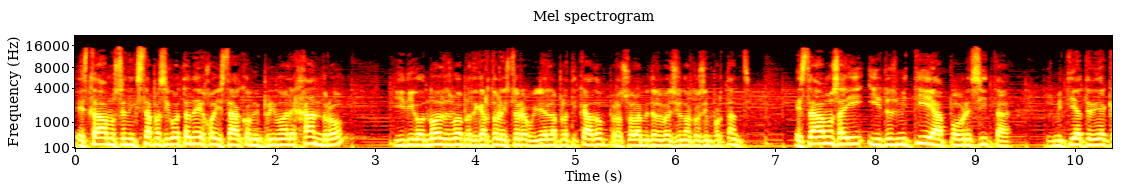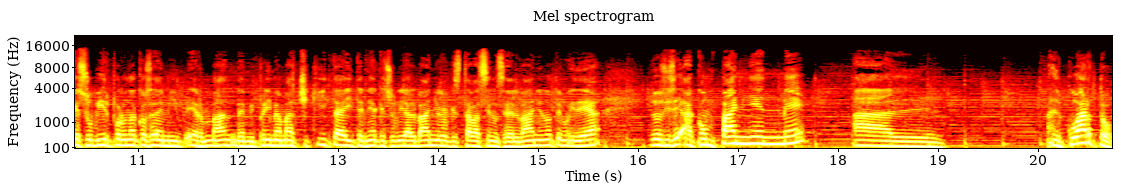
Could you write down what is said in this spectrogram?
estábamos en Ixtapas y Guatanejo y estaba con mi primo Alejandro, y digo, no les voy a platicar toda la historia porque ya la he platicado, pero solamente les voy a decir una cosa importante. Estábamos ahí y entonces mi tía, pobrecita, pues mi tía tenía que subir por una cosa de mi hermana, de mi prima más chiquita y tenía que subir al baño, creo que estaba haciéndose del baño, no tengo idea. Entonces dice, acompáñenme al, al cuarto.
